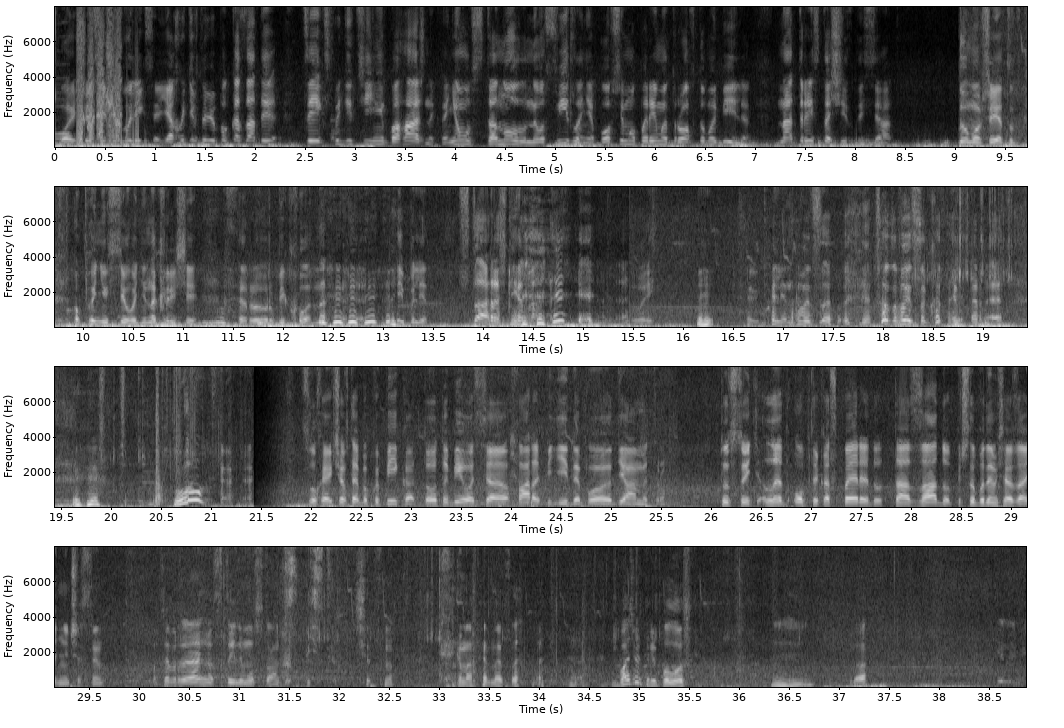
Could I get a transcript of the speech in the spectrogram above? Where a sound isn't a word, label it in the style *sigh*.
Ой, щось я відволікся. Я хотів тобі показати цей експедиційний багажник. На ньому встановлене освітлення по всьому периметру автомобіля на 360. Думав, що я тут опинюсь сьогодні на криші Ру- Рубікона. *laughs* І, блін, старость не Ой. Блін, високо, тут високо тепер. Слухай, якщо в тебе копійка, то тобі ось ця фара підійде по діаметру. Тут стоїть LED оптика спереду та ззаду. Пішли подивимося задню частину. Оце реально в стилі мустанг спістив, чесно. Як на мене це. Бачив три полоски? Угу. Да?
